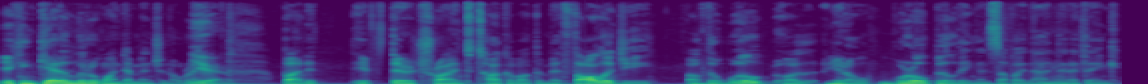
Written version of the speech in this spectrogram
you can get a little one dimensional, right? Yeah. But it, if they're trying to talk about the mythology of the world, or you know, world building and stuff like that, Mm-hmm. then I think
